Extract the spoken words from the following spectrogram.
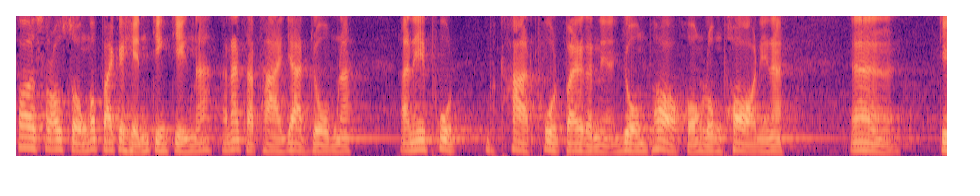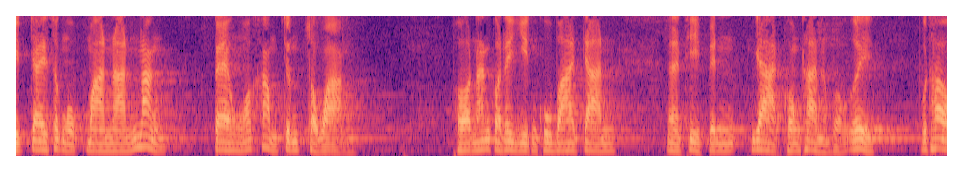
พอเราส่งเข้าไปก็เห็นจริง ๆ นะคณะสัตยาญาติโยมนะ อันนี้พูดถ้าพูดไปกันเนี่ย โยมพ่อของหลวงพ่อนี่นะจิตใจสงบมานานนั่งแปลหัวค่ำจนสว่าง พอนั้นก็ได้ยินครูบาอาจารย์ที่เป็นญาติของท่านบอก เอ้ยผู้เฒ่า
